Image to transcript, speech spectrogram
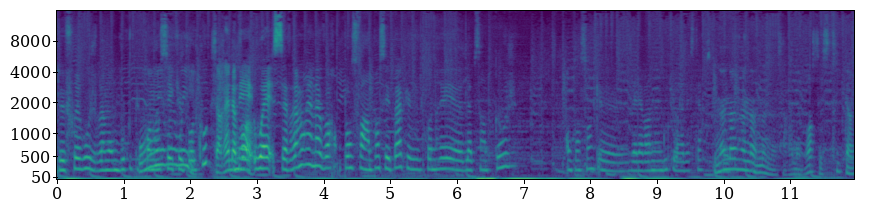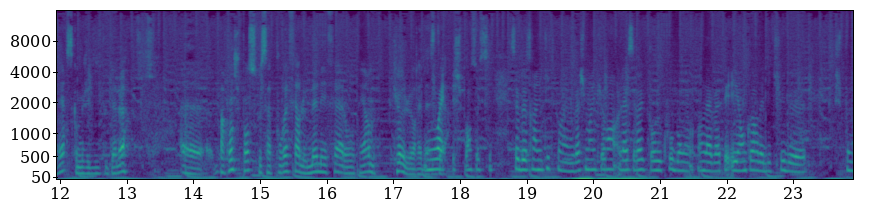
de fruits rouges vraiment beaucoup plus Oui, prononcée oui, que pour le coup. ça n'a rien à Mais voir. ouais, ça n'a vraiment rien à voir. Pense, enfin, pensez pas que vous prendrez euh, de l'absinthe rouge en pensant que vous allez avoir le même goût que le Red Aster. Non, non, non, non, non, non, ça n'a rien à voir, c'est strict inverse, comme j'ai dit tout à l'heure. Euh, par contre, je pense que ça pourrait faire le même effet à long terme que le Red Aster. Ouais, je pense aussi. Ça doit être un liquide quand même vachement écœurant. Là, c'est vrai que pour le coup, bon, on l'a vapé et encore d'habitude, euh, je pompe.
